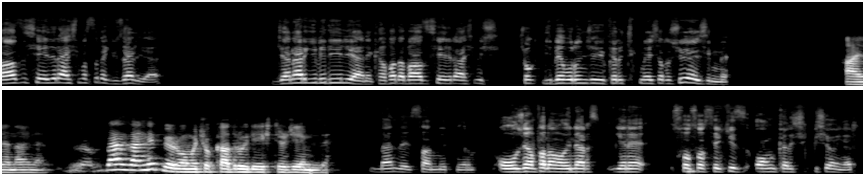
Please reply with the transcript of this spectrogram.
bazı şeyleri aşması da güzel ya. Caner gibi değil yani. Kafada bazı şeyleri aşmış. Çok dibe vurunca yukarı çıkmaya çalışıyor ya şimdi. aynen aynen. Ben zannetmiyorum ama çok kadroyu değiştireceğimizi. Ben de zannetmiyorum. Oğulcan falan oynar. Yine Sosa 8-10 karışık bir şey oynar.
